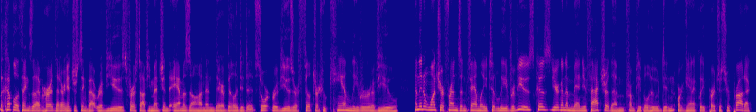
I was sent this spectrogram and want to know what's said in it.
A couple of things that I've heard that are interesting about reviews. First off, you mentioned Amazon and their ability to sort reviews or filter who can leave a review. And they don't want your friends and family to leave reviews because you're going to manufacture them from people who didn't organically purchase your product.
